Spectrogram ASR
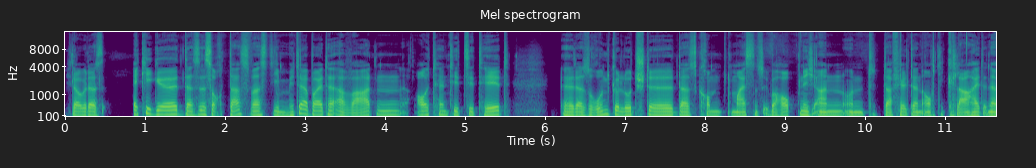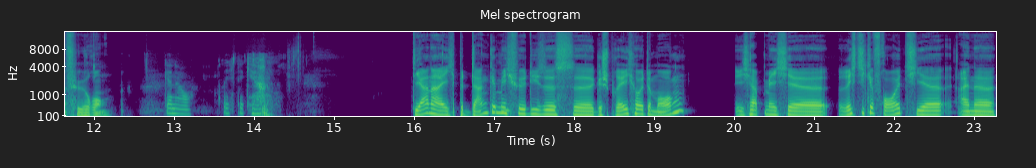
ich glaube, das Eckige, das ist auch das, was die Mitarbeiter erwarten. Authentizität, das Rundgelutschte, das kommt meistens überhaupt nicht an und da fehlt dann auch die Klarheit in der Führung. Genau, richtig, ja. Diana, ich bedanke mich für dieses äh, Gespräch heute Morgen. Ich habe mich äh, richtig gefreut, hier eine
